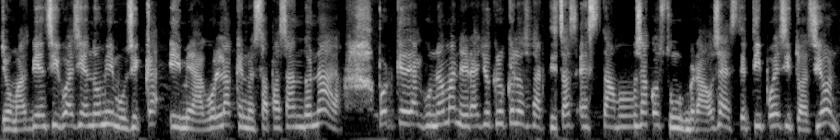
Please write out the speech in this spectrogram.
Yo más bien sigo haciendo mi música y me hago la que no está pasando nada. Porque de alguna manera yo creo que los artistas estamos acostumbrados a este tipo de situación.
